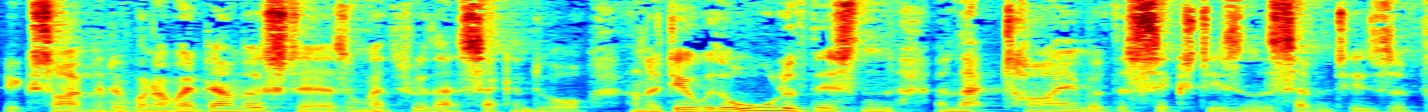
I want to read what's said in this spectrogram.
the excitement of when I went down those stairs and went through that second door, and I deal with all of this and, and that time of the 60s and the 70s of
